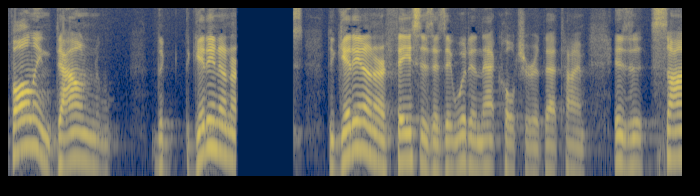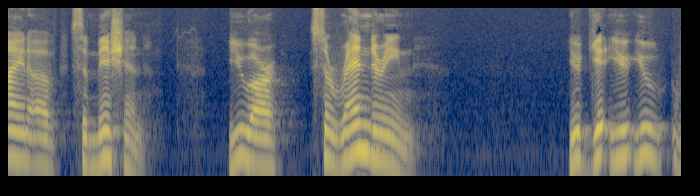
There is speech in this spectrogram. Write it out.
falling down, the, the getting on our to getting on our faces as they would in that culture at that time is a sign of submission. You are surrendering you, get, you, you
